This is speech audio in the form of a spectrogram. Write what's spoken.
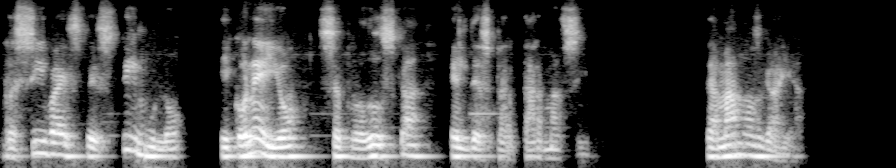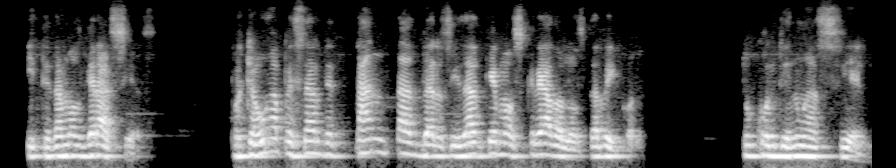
reciba este estímulo y con ello se produzca el despertar masivo. Te amamos, Gaia, y te damos gracias, porque aún a pesar de tanta adversidad que hemos creado los terrícolas, tú continúas fiel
